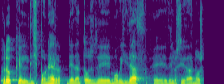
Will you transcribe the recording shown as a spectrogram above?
Creo que el disponer de datos de movilidad eh, de los ciudadanos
